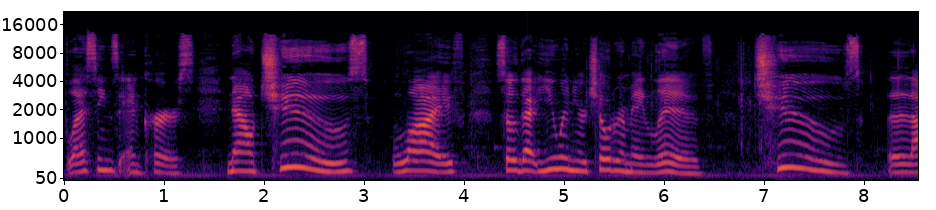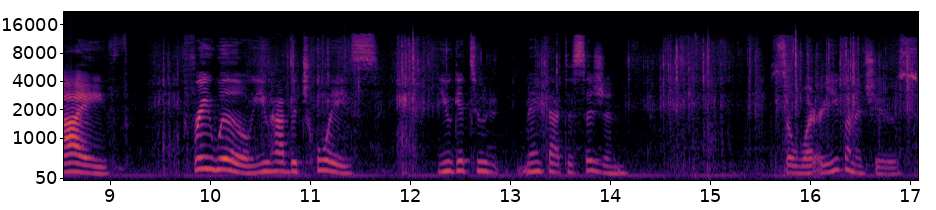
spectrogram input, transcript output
blessings and curse. Now choose life so that you and your children may live. Choose life. Free will. You have the choice. You get to make that decision. So, what are you going to choose?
